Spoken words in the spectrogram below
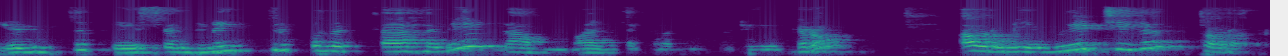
எடுத்து பேச நினைத்திருப்பதற்காகவே நாம் வாழ்த்த கடமைப்பட்டிருக்கிறோம் அவருடைய முயற்சிகள் தொடரும்.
